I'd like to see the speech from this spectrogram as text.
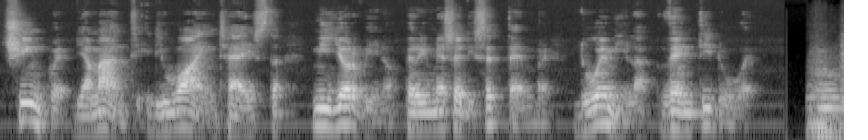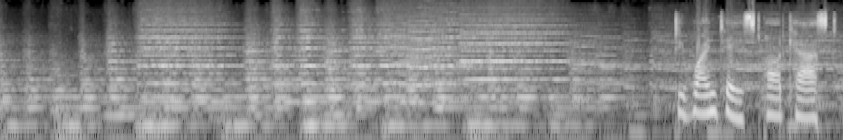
5 diamanti di wine taste miglior vino per il mese di settembre 2022. The Wine Taste Podcast.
